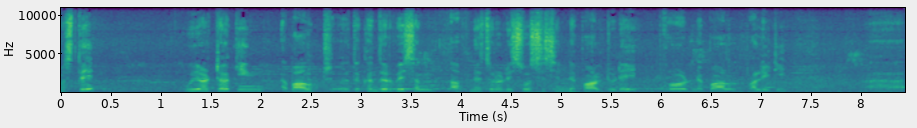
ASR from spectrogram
Namaste. We are talking about uh, the conservation of natural resources in Nepal today for Nepal polity. Uh,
